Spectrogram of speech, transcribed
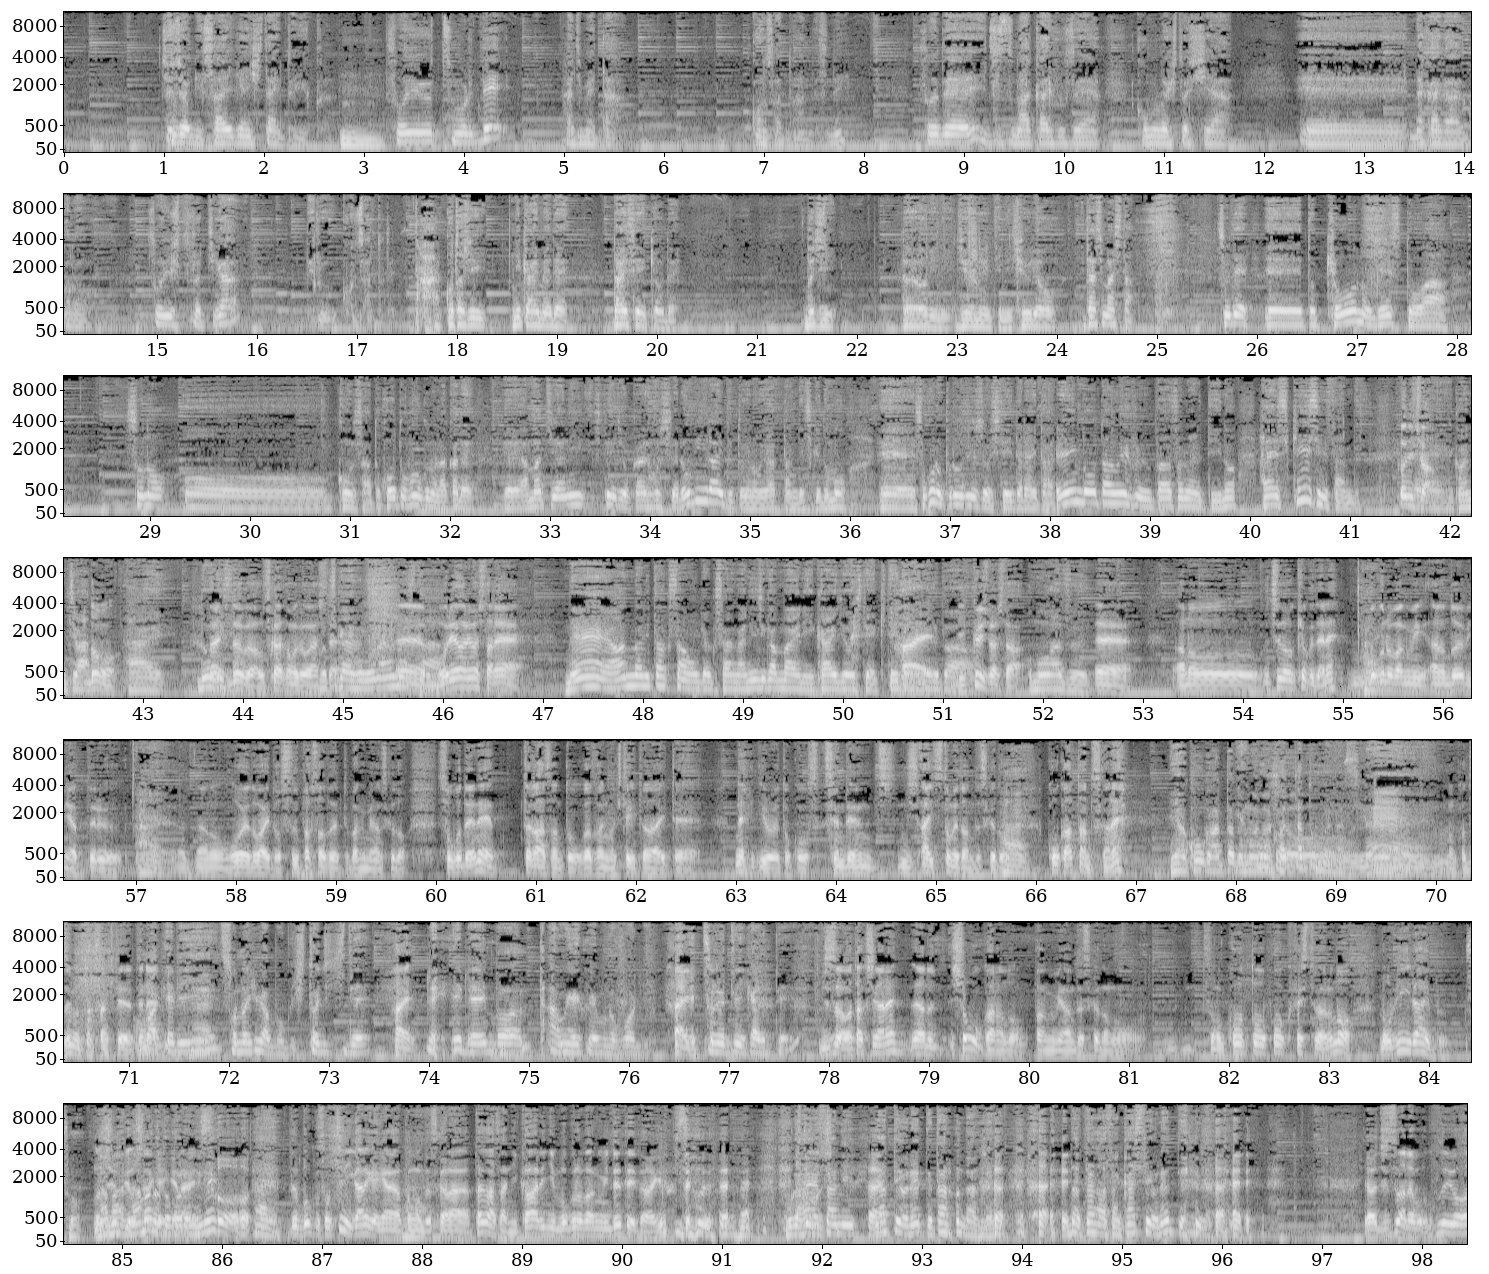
徐々に再現したいというか、うん、そういうつもりで始めたコンサートなんですね。それで5つの赤い風船や小室仁や、えー、中川五郎そういう人たちが出るコンサートで。今年2回目で大盛況で無事土曜日に12日に終了いたしましたそれで、えーと、今日のゲストはそのコンサートコートフォークの中で、えー、アマチュアにステージを開放してロビーライブというのをやったんですけども、えー、そこのプロデュースをしていただいたレインボータウン FM パーソナリティの林圭信さんです。こんにちは、えー、こんにちは。どうも。はい。どうでした、はい、お疲れ様でございました。お疲れ様でございました、えー、盛り上がりましたね。ねえあんなにたくさんお客さんが2時間前に開場して来ていただけるとは、はい、びっくりしました。思わず。ええあのうちの局でね、僕の番組あの土曜日にやってる「はい、あのオーエドワイドスーパーサタデー」って番組なんですけどそこでね高橋さんと岡田さんにも来ていただいてねいろいろとこう宣伝に相努めたんですけど、はい、効果あったんですかね？いや効果あったと思います効果あったと思いますよ、ね、なんか随分たくさん来ててね。おまけに、その日は僕人質で、はい、レレインボータウン FM の方に連れて行かれて、実は私がねあの正午からの番組なんですけどもその高等フォークフェスティバルのロビーライブの準備をしなきゃいけない、ね、そう、はい、で僕そっちに行かなきゃいけなかったもんですから、はい、田川さんに代わりに僕の番組に出ていただきまして。僕林さんに「やってよね」って頼んだんで、はい、田川さん貸してよねって。はいいや実はねあ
